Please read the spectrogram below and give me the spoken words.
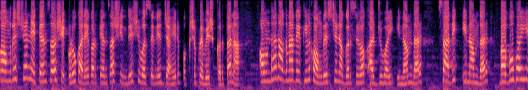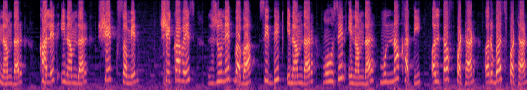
काँग्रेसच्या नेत्यांसह शेकडो कार्यकर्त्यांचा शिंदे शिवसेनेत जाहीर पक्षप्रवेश करताना औंढा नागनाथ येथील काँग्रेसचे नगरसेवक आजूबाई इनामदार सादिक इनामदार बाबूभाई इनामदार खालेद इनामदार शेख समीर शेकावेज जुनेद बाबा सिद्दीक इनामदार मोहसेन इनामदार मुन्ना खाती अल्ताफ पठाण अरबाज पठाण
